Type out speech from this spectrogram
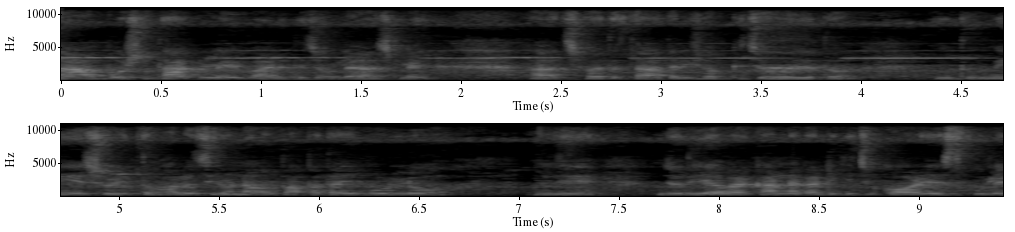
না বসে থাকলে, বাড়িতে চলে আসলে, আজ হয়তো তাড়াতাড়ি সব কিছু হয়ে যেত। কিন্তু মেয়ের শরীর তো ভালো ছিল না, ওর পাপা তাই বলল যে, যদি আবার কান্নাকাটি কিছু করে স্কুলে,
